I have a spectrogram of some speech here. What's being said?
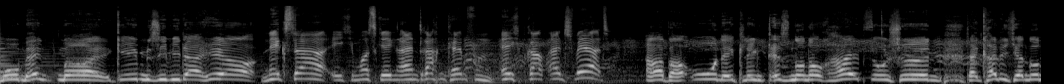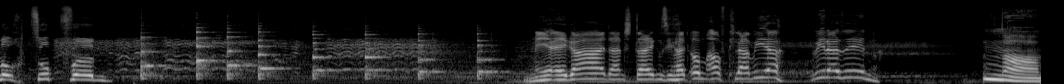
Moment mal, geben Sie wieder her. Nix da, ich muss gegen einen Drachen kämpfen. Ich brauch ein Schwert. Aber ohne klingt es nur noch halb so schön. Dann kann ich ja nur noch zupfen. Mir egal, dann steigen Sie halt um auf Klavier. Wiedersehen. Na,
